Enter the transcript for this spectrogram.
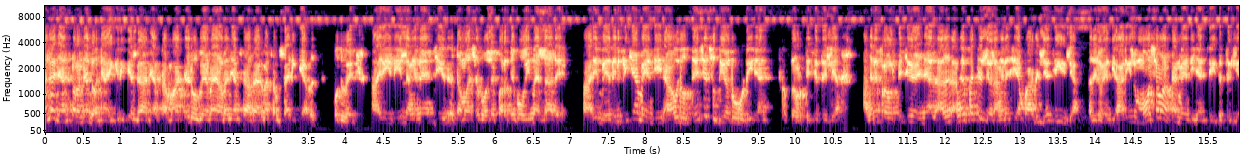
അല്ല ഞാൻ പറഞ്ഞല്ലോ ന്യായീകരിക്കല്ല ഞാൻ തമാശ രൂപേണയാണ് ഞാൻ സാധാരണ സംസാരിക്കാറ് പൊതുവെ. ആ രീതിയിൽ അങ്ങനെ ചെയ്ത തമാശ പോലെ പറഞ്ഞു പോയി എന്നല്ലാതെ ആരെയും വേദനിപ്പിക്കാൻ വേണ്ടി ആ ഒരു ഉദ്ദേശ ശുദ്ധിയോടുകൂടി ഞാൻ പ്രവർത്തിച്ചിട്ടില്ല. അങ്ങനെ പ്രവർത്തിച്ചു കഴിഞ്ഞാൽ അത് അങ്ങനെ പറ്റില്ല അങ്ങനെ ചെയ്യാൻ പാടില്ല ചെയ്യില്ല. അതിനു വേണ്ടി ആരെങ്കിലും മോശമാക്കാൻ വേണ്ടി ഞാൻ ചെയ്തിട്ടില്ല.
